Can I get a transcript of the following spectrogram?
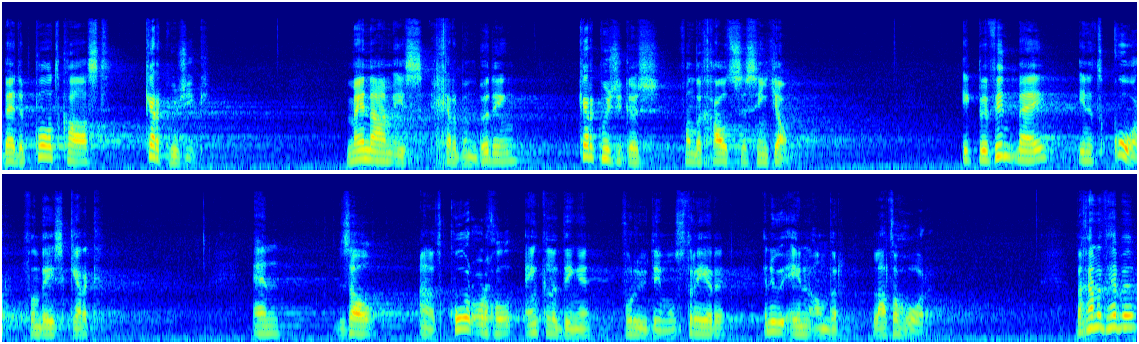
bij de podcast Kerkmuziek. Mijn naam is Gerben Budding, kerkmuzikus van de Goudse Sint-Jan. Ik bevind mij in het koor van deze kerk en zal aan het koororgel enkele dingen voor u demonstreren en u een en ander laten horen. We gaan het hebben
